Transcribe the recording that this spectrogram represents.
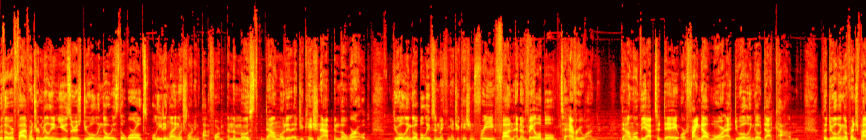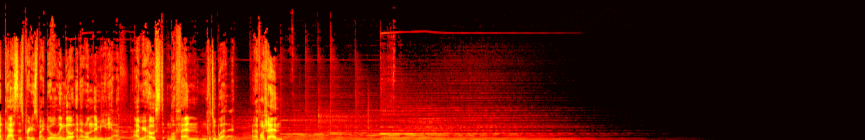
With over 500 million users, Duolingo is the world's leading language learning platform and the most downloaded education app in the world. Duolingo believes in making education free, fun, and available to everyone. Download the app today or find out more at duolingo.com. The Duolingo French podcast is produced by Duolingo and Adonde Media. I'm your host, Ngofen Mputubwele. À la prochaine!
